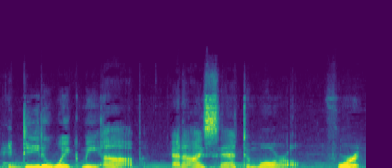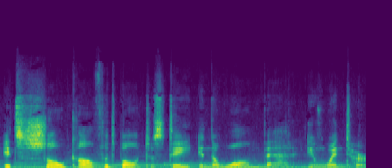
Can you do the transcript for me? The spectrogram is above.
he did wake me up, and I said tomorrow, for it's so comfortable to stay in the warm bed in winter.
